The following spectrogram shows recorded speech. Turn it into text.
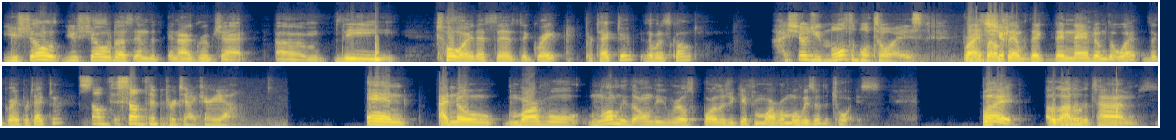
you showed you showed us in the in our group chat um the toy that says the Great Protector. Is that what it's called? I showed you multiple toys. Right, but I'm saying they, they named him the what? The Great Protector. Something, something protector, yeah. And I know Marvel. Normally, the only real spoilers you get from Marvel movies are the toys. But a lot of the times,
